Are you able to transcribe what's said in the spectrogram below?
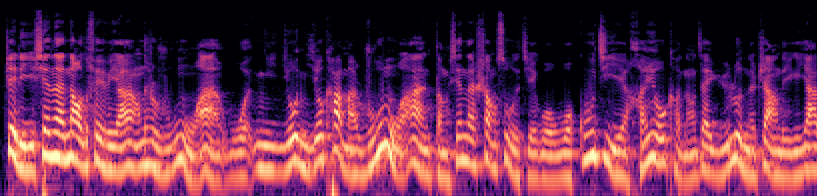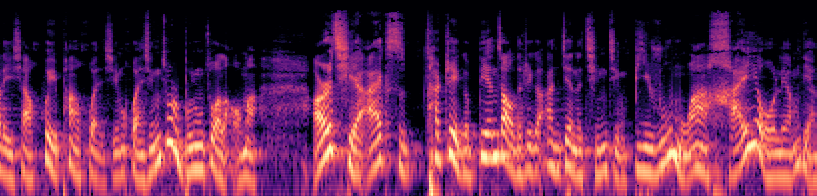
这里现在闹得沸沸扬扬的是乳母案，我你就你就看吧，乳母案等现在上诉的结果，我估计也很有可能在舆论的这样的一个压力下会判缓刑，缓刑就是不用坐牢嘛。而且 X 他这个编造的这个案件的情景，比乳母案还有两点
